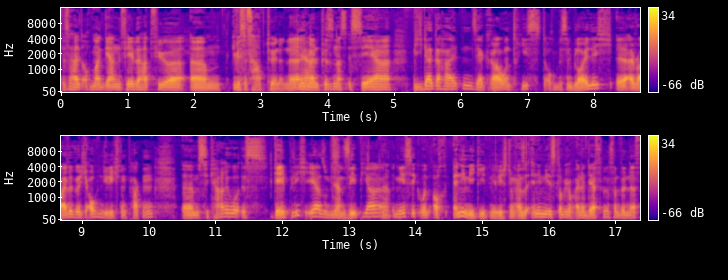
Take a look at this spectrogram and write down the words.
dass er halt auch mal gerne ein Faible hat für ähm, gewisse Farbtöne. Ne? Ja. Ich meine, Prisoners ist sehr bieder gehalten, sehr grau und triest, auch ein bisschen bläulich. Äh, Arrival würde ich auch in die Richtung packen. Ähm, Sicario ist gelblich eher, so ein bisschen Ja. Sepia-mäßig und auch Enemy geht in die Richtung. Also Enemy ist, glaube ich, auch einer der Filme von Villeneuve,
